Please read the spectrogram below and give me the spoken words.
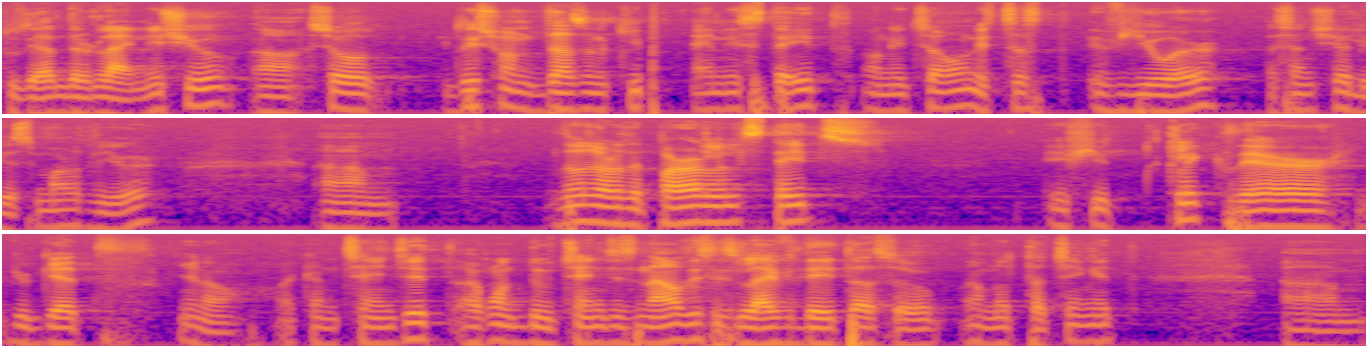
to the underlying issue. Uh, so this one doesn't keep any state on its own. It's just a viewer, essentially a smart viewer. Um, those are the parallel states. If you click there, you get you know, I can change it. I won't do changes now. This is live data, so I'm not touching it. Um,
